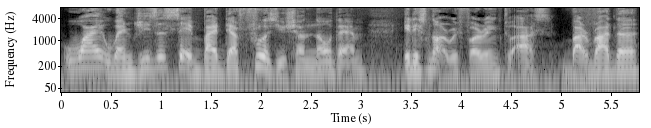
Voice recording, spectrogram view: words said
why when Jesus said, By their fruits you shall know them, it is not referring to us, but rather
